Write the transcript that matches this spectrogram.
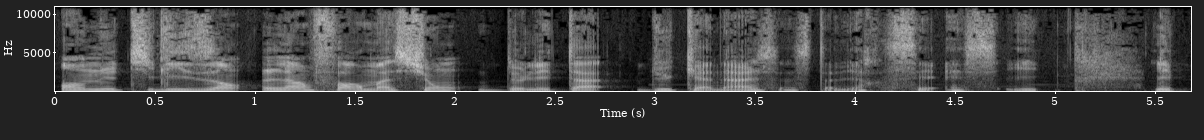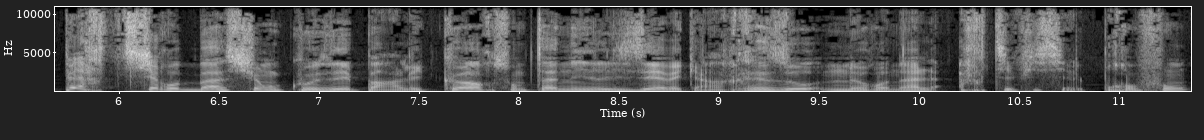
en utilisant l'information de l'état du canal, c'est-à-dire CSI. Les perturbations causées par les corps sont analysées avec un réseau neuronal artificiel profond.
